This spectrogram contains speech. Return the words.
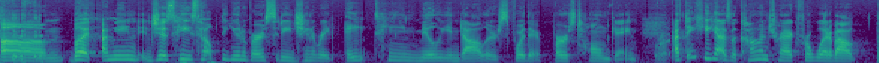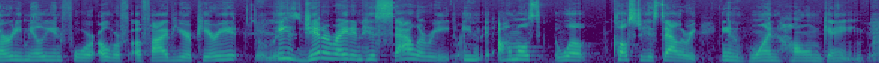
Um, but I mean, just he's helped the university generate 18 million dollars for their first home game. Right. I think he has a contract for what about 30 million for over a five-year period. I mean- he's generating his salary in almost well close to his salary in one home game. Right.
